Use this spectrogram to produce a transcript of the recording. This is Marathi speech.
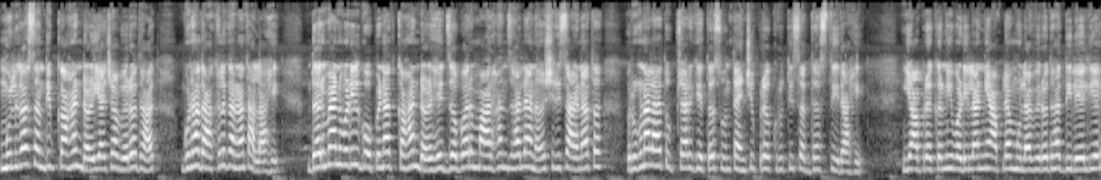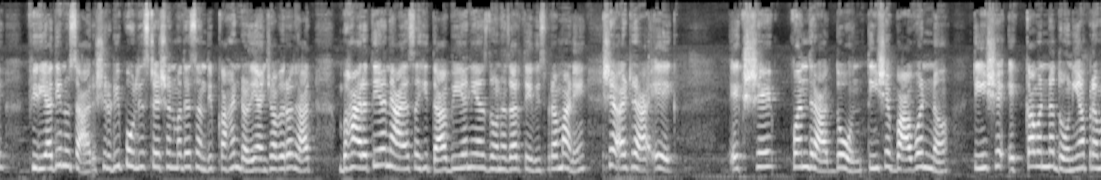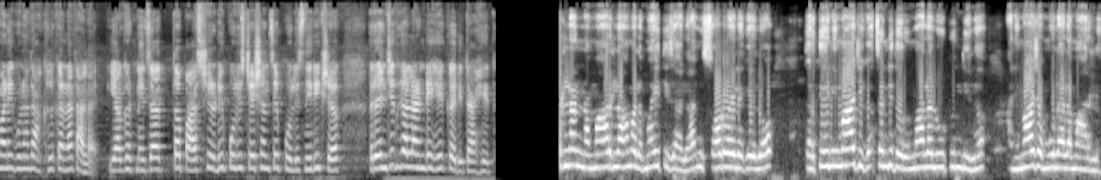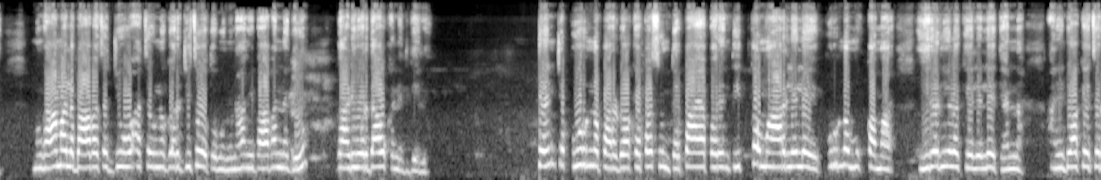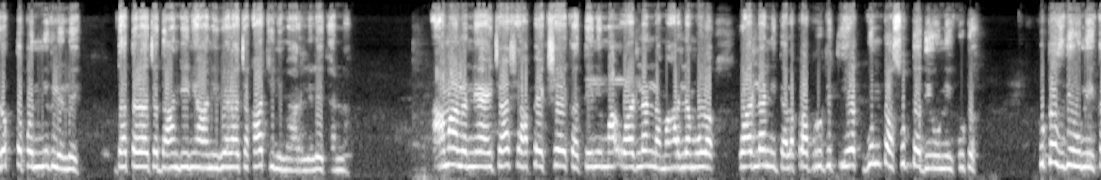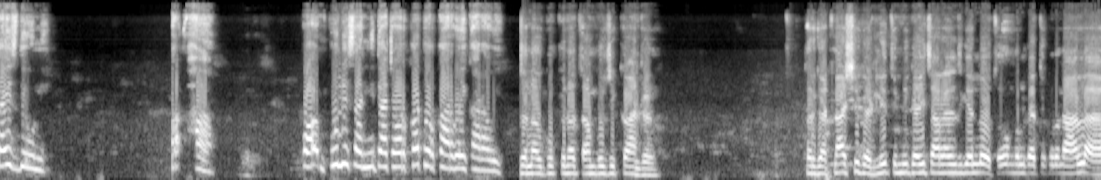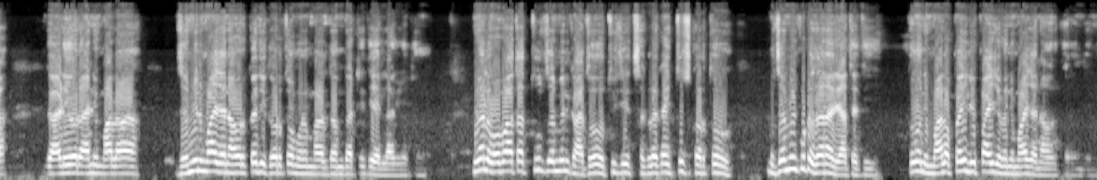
मुलगा संदीप कहांडळ याच्या विरोधात गुन्हा दाखल करण्यात आला आहे. दरम्यान वडील गोपीनाथ कहांडळ हे जबर मारहाण झाल्यानं श्री सायनाथ रुग्णालयात उपचार घेत असून त्यांची प्रकृती सध्या स्थिर आहे. या प्रकरणी वडिलांनी आपल्या मुलाविरोधात दिलेली फिर्यादीनुसार शिर्डी पोलीस स्टेशनमध्ये संदीप कहांडळ यांच्या विरोधात भारतीय न्यायसंहिता बी एन एस दोन हजार तेवीस प्रमाणे एकशे अठरा एक एकशे पंधरा दोन तीनशे बावन्न तीनशे एक्कावन्न दोन याप्रमाणे गुन्हा दाखल करण्यात आलाय. या घटनेचा तपास शिर्डी पोलीस स्टेशनचे पोलीस निरीक्षक रणजित गलांडे हे करीत आहेत. वडिलांना मारलं आम्हाला माहिती झालं. आम्ही सोडवायला गेलो तर त्यांनी माझी गचंडी धरून मला लुटून दिलं आणि माझ्या मुलाला मारलं. मग आम्हाला बाबाचा जीव वाचवणं गरजेचं होतं म्हणून आम्ही बाबांना घेऊन गाडीवर दवाखान्यात गेलो. त्यांच्या पूर्ण पार डोक्यापासून तर पायापर्यंत इतकं मारलेलं आहे पूर्ण मुक्का मार हिरनिळ केलेलं आहे त्यांना. आणि डोक्याचं रक्त पण निघलेलं आहे दतळाच्या दांडीने आणि वेळाच्या काठीने मारलेले आहे त्यांना. आम्हाला न्यायाची अशी अपेक्षा आहे का? त्यांनी मा- वडिलांना मारल्यामुळं वडिलांनी त्याला प्रकृतीत एक गुंता सुद्धा देऊ नये कुठं? कुठंच देऊ नये काहीच देऊ नये. हा. पोलिसांनी त्याच्यावर कठोर कारवाई करावी. नाव गोपीनाथ आंबोजी कांडळ. तर घटना अशी घडली तुम्ही गाई चारायला गेलो होतो मुलगा तिकडून आला. गाडीवर आणि मला जमीन माझ्या नावावर कधी करतो म्हणून मला दमदाटी द्यायला लागलं होतं. मी म्हणलं बाबा आता तू जमीन खातो तुझे सगळं काही तूच करतो. मग जमीन कुठं जाणार आहे आता ती? तो म्हणे मला पहिली पाहिजे म्हणे माझ्या नावावर करून दे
